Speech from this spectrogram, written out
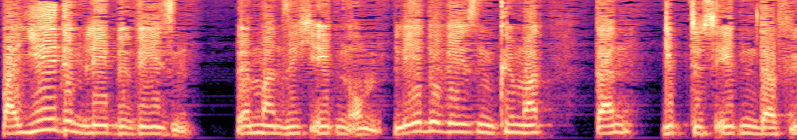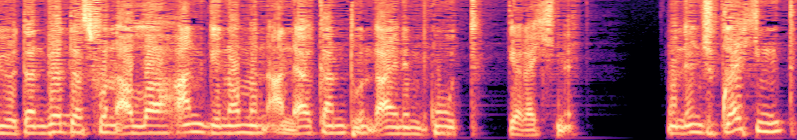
bei jedem Lebewesen. Wenn man sich eben um Lebewesen kümmert, dann gibt es eben dafür, dann wird das von Allah angenommen, anerkannt und einem gut gerechnet. Und entsprechend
